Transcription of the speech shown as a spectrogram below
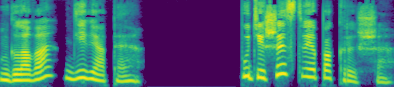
Глава девятая. Путешествие по крыше.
